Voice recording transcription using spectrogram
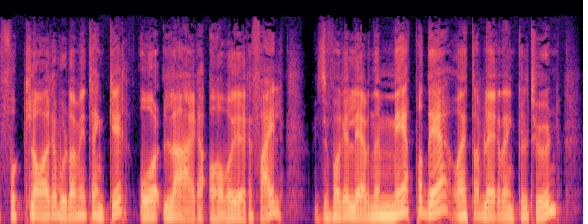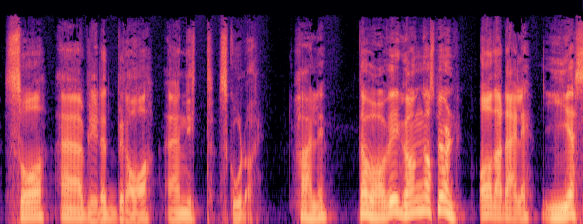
forklare hvordan vi tenker, og lære av å gjøre feil. Hvis vi får elevene med på det og etablerer den kulturen, så uh, blir det et bra eh, nytt skoleår. herlig. Da var vi i gang, Asbjørn. Å, det er deilig! Yes,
